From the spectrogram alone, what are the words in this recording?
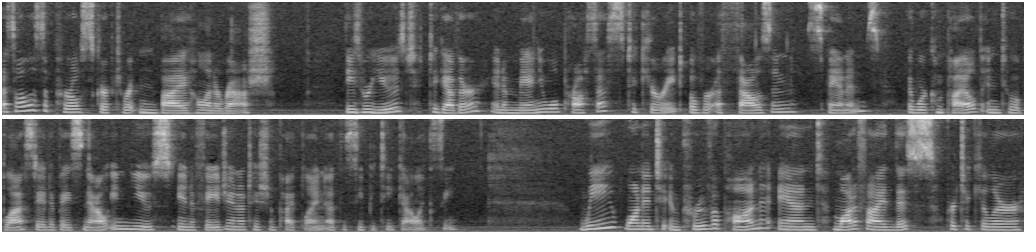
as well as a Perl script written by Helena Rasche. These were used together in a manual process to curate over a thousand spanins that were compiled into a BLAST database now in use in a phage annotation pipeline at the CPT Galaxy. We wanted to improve upon and modify this particular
